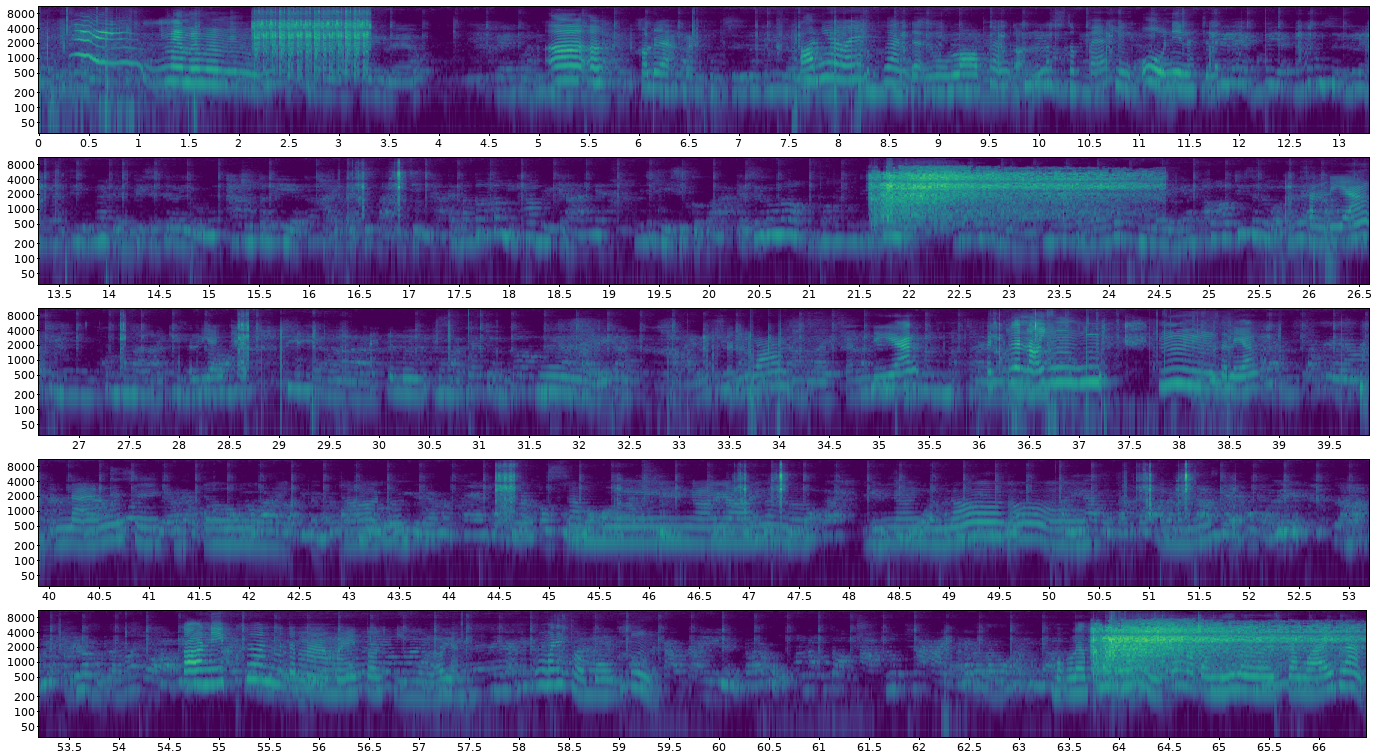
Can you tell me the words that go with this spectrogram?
เหมียวเหมียวเหมียวเหม่แล้วเออเออเขาเลือกมาตอนนี้เราอยู่กับเพื่อนแต่หนูรอเพื่อนก่อนแล้วสักแป๊บหนึ่งโอ้นี่นะจะเลย ริการไงไม่ใช่สี่สิบกว่าบาทแต่ซื้อข้างนอกบางทีก็ร้อยกว่าบาทมาสองร้อยก็มีอะไรอย่างเงี้ยเอาเอาที่สะดวกนั่นแหละสัตว์เลี้ยง จริงคนทำมาหากินสัตว์เลี้ยงแคทที่เอ่อในมือ ลำบากยากจนก็มีอาศัยการขายแล้วที่สัตว์เลี้ยงทำอะไรสัตว์เลี้ยงไปไปเพื่อนน้อยอืมสัตว์เลี้ยงนางเสกโตจอดสมุยงอยงอยนางนอน ตอนนี้เพื่อนมันจะมาไหมตอนกี่โมงแล้วเนี่ยไม่ได้สองโมงครึ่งบอกแล้วเพื่อนต้องมาตอนนี้เลยจำไว้เพื่อน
